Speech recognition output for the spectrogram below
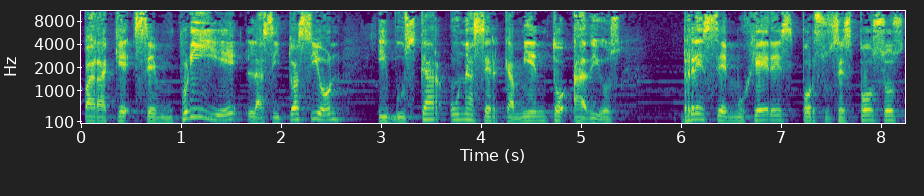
para que se enfríe la situación y buscar un acercamiento a Dios. Recen mujeres por sus esposos,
